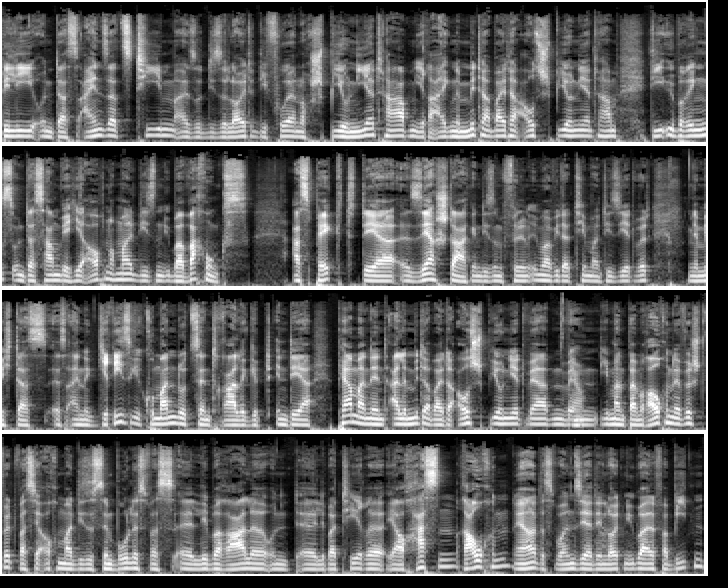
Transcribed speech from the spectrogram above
Billy und das Einsatzteam, also diese Leute, die vorher noch spioniert haben, ihre eigenen Mitarbeiter ausspioniert haben, die übrigens, und das haben wir hier auch nochmal, diesen Überwachungs- Aspekt, der äh, sehr stark in diesem Film immer wieder thematisiert wird, nämlich dass es eine riesige Kommandozentrale gibt, in der permanent alle Mitarbeiter ausspioniert werden, wenn ja. jemand beim Rauchen erwischt wird, was ja auch immer dieses Symbol ist, was äh, Liberale und äh, Libertäre ja auch hassen, Rauchen, ja, das wollen sie ja den Leuten überall verbieten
